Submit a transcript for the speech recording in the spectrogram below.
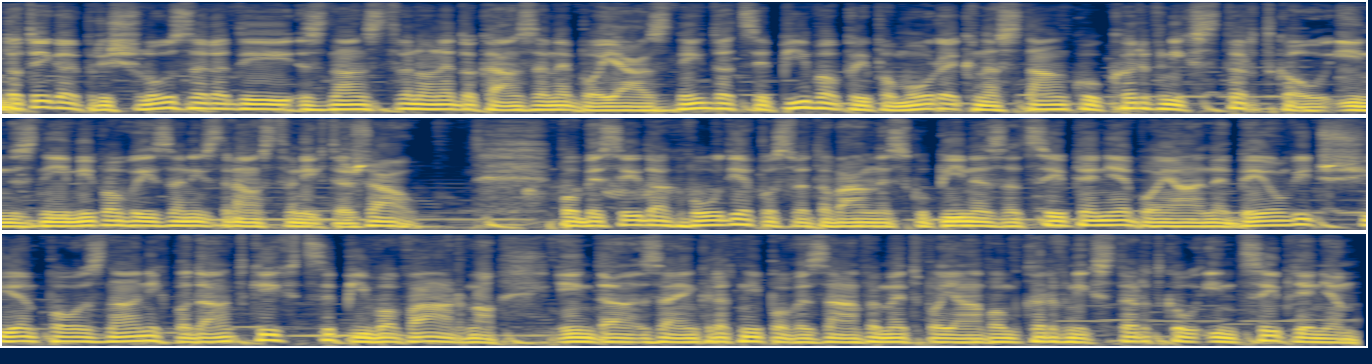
Do tega je prišlo zaradi znanstveno nedokazane bojazni, da cepivo pripomore k nastanku krvnih strtkov in z njimi povezanih zdravstvenih težav. Po besedah vodje posvetovalne skupine za cepljenje Bojane Bejovič je po znanih podatkih cepivo varno in da zaenkrat ni povezave med pojavom krvnih strtkov in cepljenjem.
